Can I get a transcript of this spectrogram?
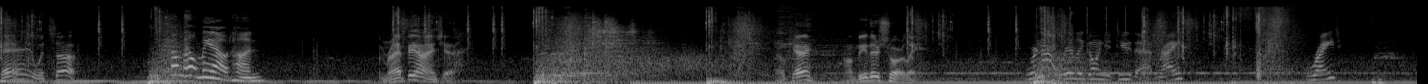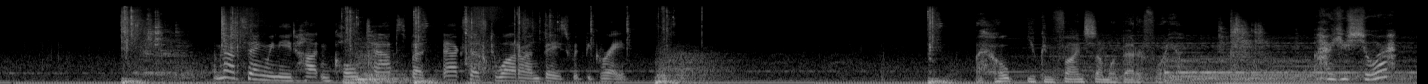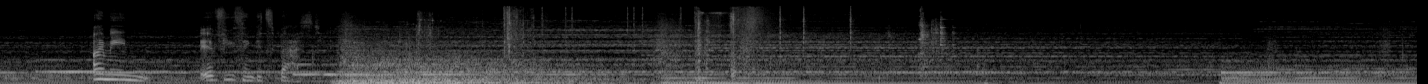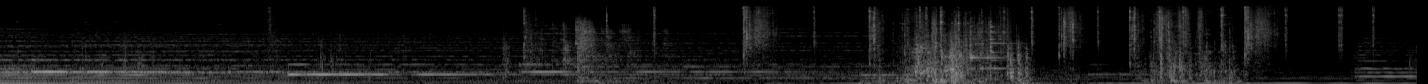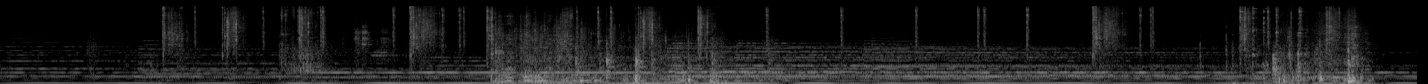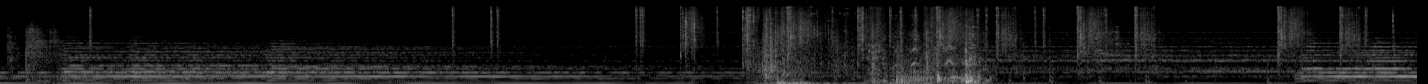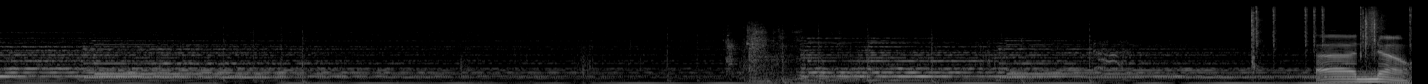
Hey, what's up? Come help me out, hun. I'm right behind you. Okay, I'll be there shortly. We're not really going to do that, right? Right? I'm not saying we need hot and cold taps, but access to water on base would be great. I hope you can find somewhere better for you. Are you sure? I mean, if you think it's best. No.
